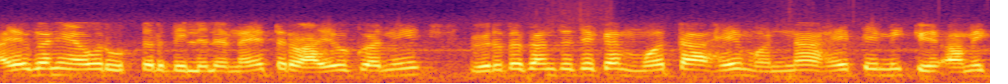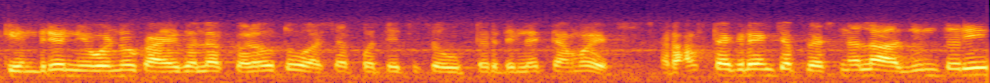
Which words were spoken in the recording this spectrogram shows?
आयोगाने यावर उत्तर दिलेलं नाही. तर आयोगाने विरोधकांचं जे काय मत आहे म्हणणं आहे ते मी के- आम्ही केंद्रीय निवडणूक आयोगाला कळवतो अशा पद्धतीचं उत्तर दिलंय. त्यामुळे राज ठाकरे यांच्या प्रश्नाला अजून तरी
